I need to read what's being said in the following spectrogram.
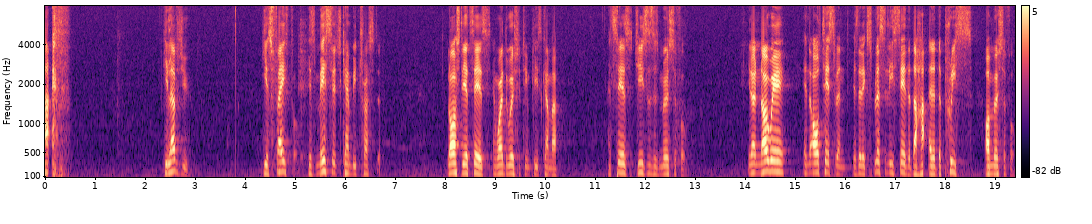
I, he loves you. He is faithful. His message can be trusted. Lastly, it says, and won't the worship team please come up? It says Jesus is merciful. You know, nowhere in the Old Testament is it explicitly said that the, that the priests are merciful.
